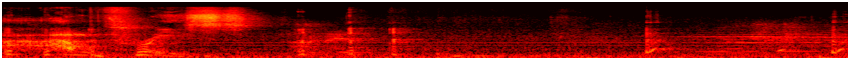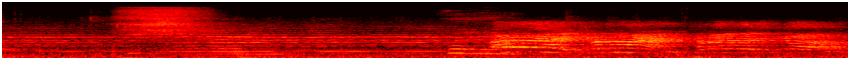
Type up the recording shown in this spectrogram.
I'm a priest. Alright, come on, come on, let's go.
